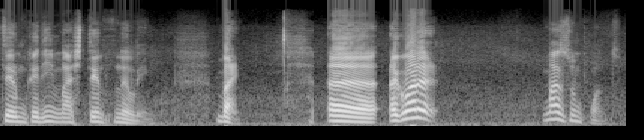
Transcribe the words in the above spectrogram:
ter um bocadinho mais tempo na língua. Bem, uh, agora, mais um ponto.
